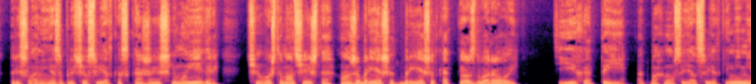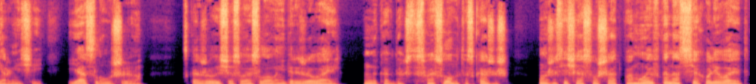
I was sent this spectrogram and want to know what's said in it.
— трясла меня за плечо Светка. «Скажешь ему, Игорь, чего ж ты молчишь-то? Он же брешет, брешет, как пес дворовый». «Тихо ты», — отмахнулся я от Светки, — «не нервничай. Я слушаю. Скажу еще свое слово, не переживай». «Да когда ж ты свое слово-то скажешь? Он же сейчас ушат помоев на нас всех выливает.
